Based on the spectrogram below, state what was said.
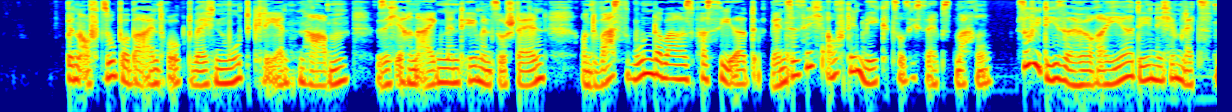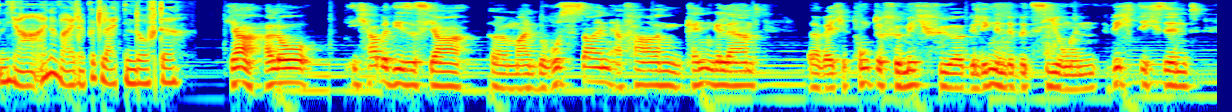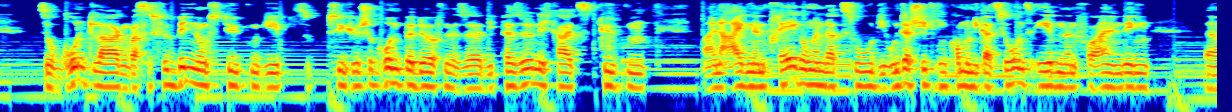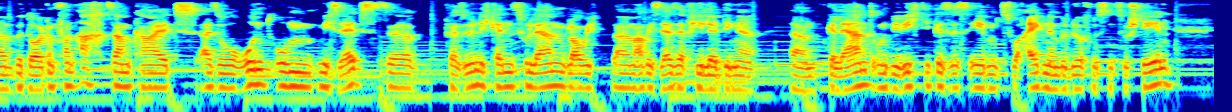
bin oft super beeindruckt, welchen Mut Klienten haben, sich ihren eigenen Themen zu stellen und was Wunderbares passiert, wenn sie sich auf den Weg zu sich selbst machen. So wie dieser Hörer hier, den ich im letzten Jahr eine Weile begleiten durfte. Ja, hallo. Ich habe dieses Jahr äh, mein Bewusstsein erfahren, kennengelernt, äh, welche Punkte für mich für gelingende Beziehungen wichtig sind so Grundlagen, was es für Bindungstypen gibt, psychische Grundbedürfnisse, die Persönlichkeitstypen, meine eigenen Prägungen dazu, die unterschiedlichen Kommunikationsebenen, vor allen Dingen äh, Bedeutung von Achtsamkeit, also rund um mich selbst äh, persönlich kennenzulernen, glaube ich, äh, habe ich sehr, sehr viele Dinge ähm, gelernt und wie wichtig es ist, eben zu eigenen Bedürfnissen zu stehen,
